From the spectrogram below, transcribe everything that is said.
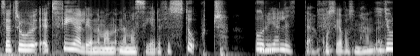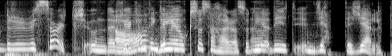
Så jag tror ett fel är när man, när man ser det för stort. Börja lite och se vad som händer. Gjorde du research under? För Ja, jag kan tänka det mig... är också så här, alltså, det, det är en jättehjälp.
